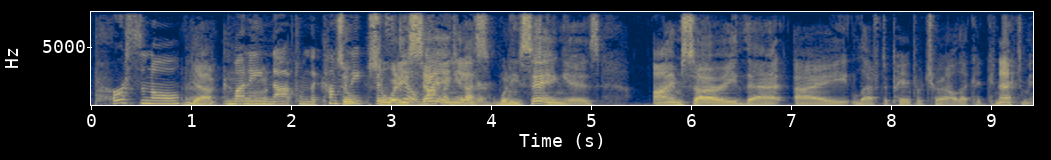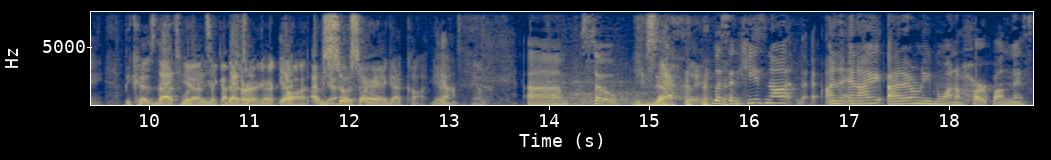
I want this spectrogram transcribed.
personal Yeah. Oh, money, not from the So, company. so but what he's saying is, better. what he's saying is, I'm sorry that I left a paper trail that could connect me because that's what Yeah, I. it's like, I'm that's sorry what- I got yeah, caught. I'm Yeah. so sorry I got caught. Yeah, yeah. Yep. Um, so exactly. listen, he's not, and, and I, I don't even want to harp on this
